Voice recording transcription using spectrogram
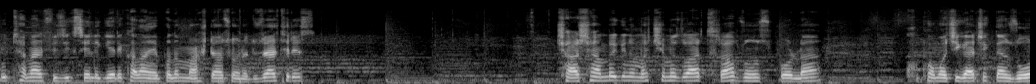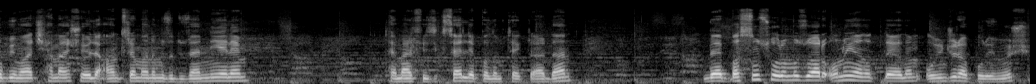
bu temel fizikseli geri kalan yapalım. Maçtan sonra düzeltiriz. Çarşamba günü maçımız var Trabzonspor'la. Kupa maçı gerçekten zor bir maç. Hemen şöyle antrenmanımızı düzenleyelim. Temel fiziksel yapalım tekrardan. Ve basın sorumuz var onu yanıtlayalım. Oyuncu raporuymuş.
